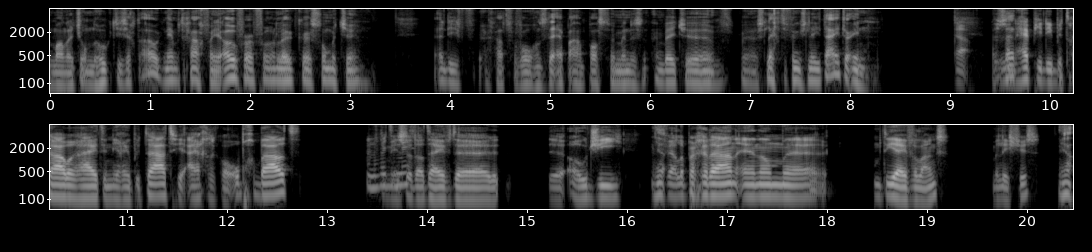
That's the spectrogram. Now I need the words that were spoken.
mannetje om de hoek die zegt, oh, ik neem het graag van je over voor een leuk eh, sommetje. En die gaat vervolgens de app aanpassen met een, een beetje eh, slechte functionaliteit erin. Ja. Dus Let- dan heb je die betrouwbaarheid en die reputatie eigenlijk al opgebouwd. Tenminste, dat heeft de, de OG Ja. developer gedaan en dan eh, komt die even langs. Malicious. Ja,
